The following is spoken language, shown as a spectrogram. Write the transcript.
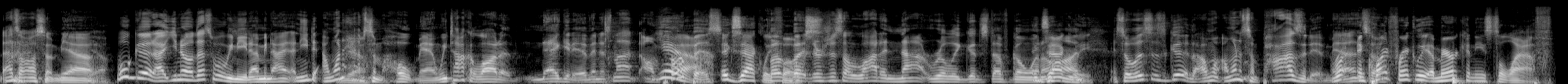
That's awesome. Yeah. Yeah. Well, good. I, you know, that's what we need. I mean, I, I need. I want to have some hope, man. We talk a lot of negative, and it's not on Yeah, purpose. exactly, But, but there's just a lot of not really good stuff going Exactly. on. And so this is good. I want. I wanted some positive, man. Right, and So- quite frankly, America needs to laugh.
